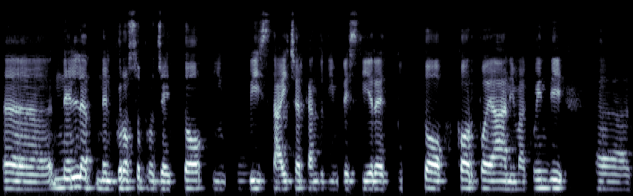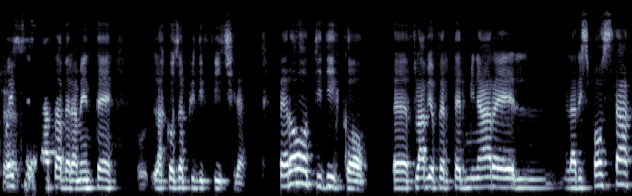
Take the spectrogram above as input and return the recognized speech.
eh, nel, nel grosso progetto in cui stai cercando di investire tutto corpo e anima. Quindi Uh, certo. Questa è stata veramente la cosa più difficile. Però ti dico, eh, Flavio, per terminare l- la risposta,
